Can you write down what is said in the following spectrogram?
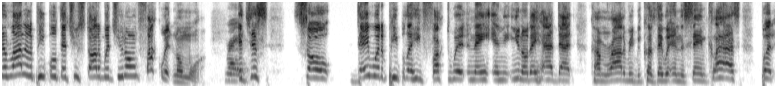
a lot of the people that you started with, you don't fuck with no more. Right. It just so they were the people that he fucked with, and they and you know they had that camaraderie because they were in the same class. But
